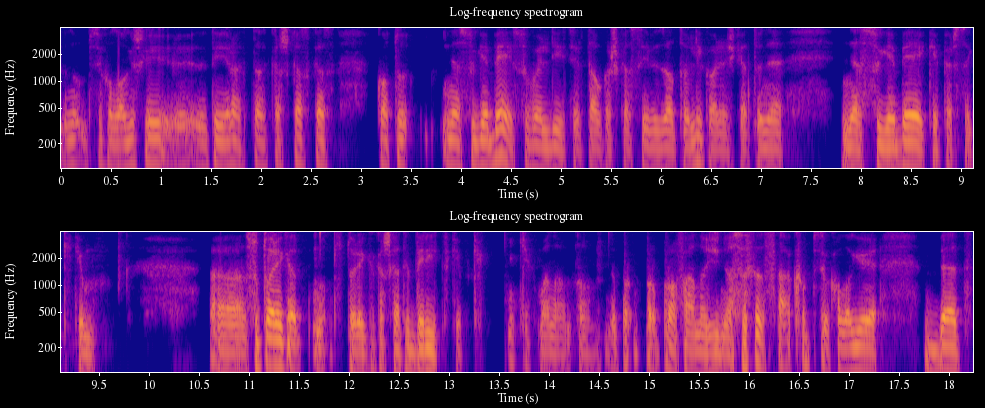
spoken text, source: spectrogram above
nu, psichologiškai, tai yra ta, kažkas, kas, ko tu nesugebėjai suvaldyti ir tau kažkas tai vis dėlto liko, reiškia, tu ne, nesugebėjai, kaip ir, sakykime, su tuo reikia, nu, su tuo reikia kažką tai daryti, kaip, kiek, kiek mano nu, pro, profano žinios sako psichologijoje, bet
